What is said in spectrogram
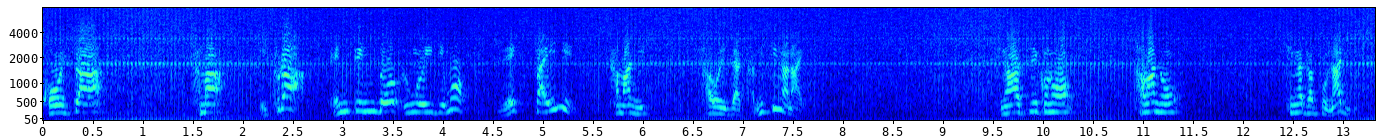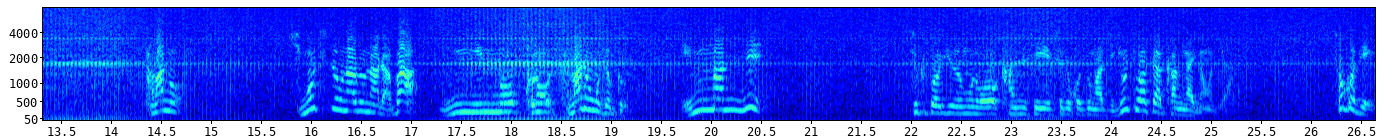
こうした球いくら点々と動いても絶対に球に倒れた道がない。すなわちこの球の姿となり球の気持ちとなるならば人間もこの玉のごとく円満につくというものを完成することができると私は考えたのであるそこで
